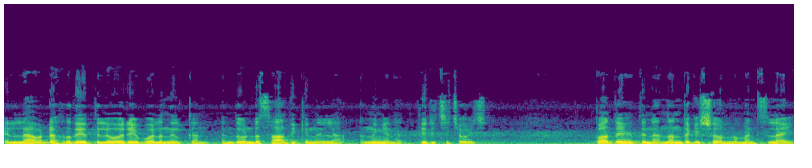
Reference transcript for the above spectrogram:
എല്ലാവരുടെ ഹൃദയത്തിലും ഒരേപോലെ നിൽക്കാൻ എന്തുകൊണ്ട് സാധിക്കുന്നില്ല എന്നിങ്ങനെ തിരിച്ചു ചോദിച്ചു. അപ്പോൾ അദ്ദേഹത്തിന് നന്ദകിഷോറിന് മനസ്സിലായി.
